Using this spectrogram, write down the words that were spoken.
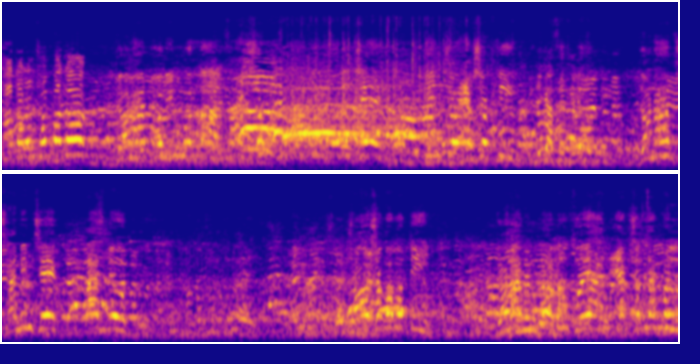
সাধারণ সম্পাদক জনাব অলিন মোল্লা তিনশো একষট্টি ঠিক আছে। জনাব শামীম শেখ পাঁচ ভোট সহসভাপতি জনাব একশো ছাপ্পান্ন।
